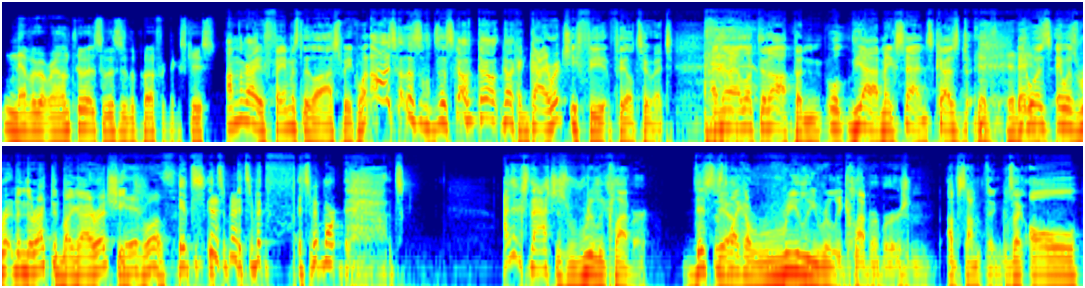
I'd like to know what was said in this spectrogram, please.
never got around to it. So this is the perfect excuse. I'm the guy who famously last week went, "Oh, it's got this, this got, got, got like a Guy Ritchie feel, feel to it," and then I looked it up, and well, yeah, it makes sense because it, it is. was it was written and directed by Guy Ritchie. It was. It's it's it's a bit it's a bit more. It's I think Snatch is really clever. This is Yeah. like a really really clever version of something because like all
